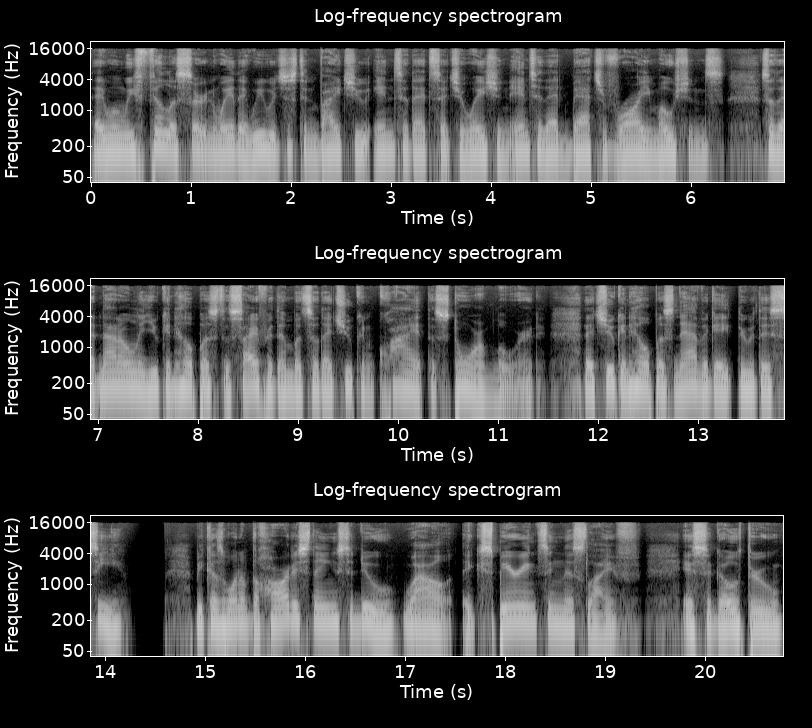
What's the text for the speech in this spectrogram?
That when we feel a certain way, that we would just invite you into that situation, into that batch of raw emotions, so that not only you can help us decipher them, but so that you can quiet the storm, Lord. That you can help us navigate through this sea because one of the hardest things to do while experiencing this life is to go through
